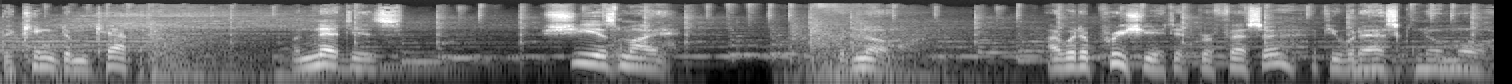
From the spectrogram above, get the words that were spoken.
the kingdom capital. Annette is... she is my... But no. I would appreciate it, Professor, if you would ask no more.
